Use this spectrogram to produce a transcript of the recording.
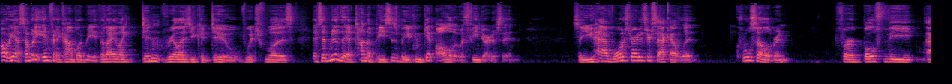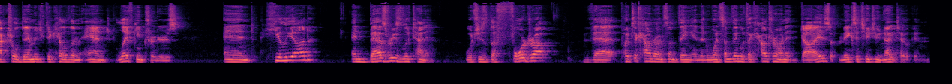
Oh yeah, somebody infinite comboed me that I like didn't realize you could do, which was it's admittedly a ton of pieces, but you can get all of it with Fiend Artisan. So you have Woe Stride as your sack outlet, Cruel Celebrant for both the actual damage to kill them and life gain triggers, and Heliod and Basri's Lieutenant, which is the four drop that puts a counter on something, and then when something with a counter on it dies, makes a 2 2 Knight token.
